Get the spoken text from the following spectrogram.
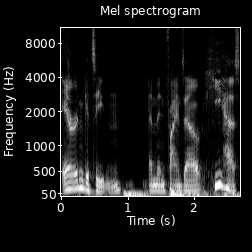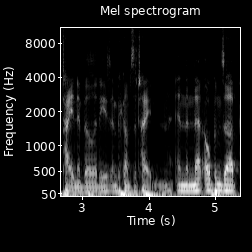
eren gets eaten and then finds out he has titan abilities and becomes a titan. And then that opens up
